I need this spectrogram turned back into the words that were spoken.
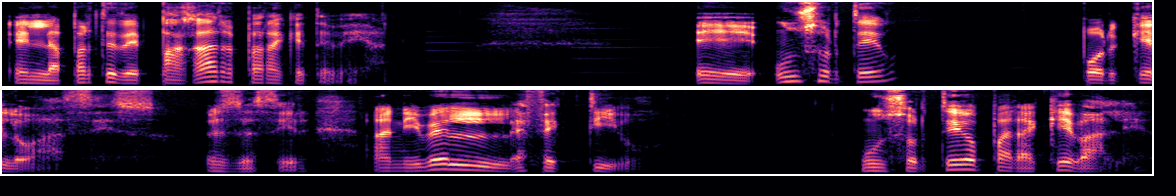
en la parte de pagar para que te vean. Eh, un sorteo, ¿por qué lo haces? Es decir, a nivel efectivo, un sorteo para qué vale?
